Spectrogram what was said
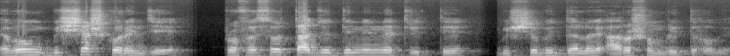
এবং বিশ্বাস করেন যে প্রফেসর তাজউদ্দিনের নেতৃত্বে বিশ্ববিদ্যালয় আরও সমৃদ্ধ হবে।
